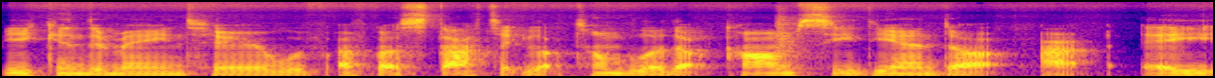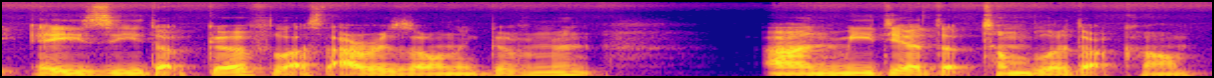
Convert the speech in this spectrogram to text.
beacon domains here. With I've got static.tumblr.com, cdn.az.gov, that's the Arizona government, and media.tumblr.com.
